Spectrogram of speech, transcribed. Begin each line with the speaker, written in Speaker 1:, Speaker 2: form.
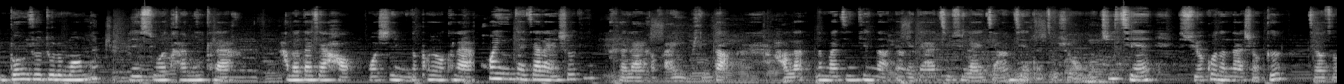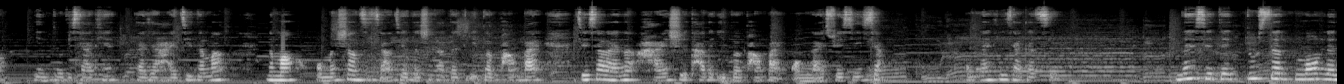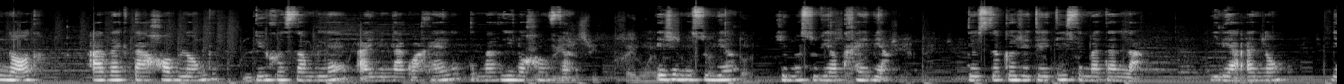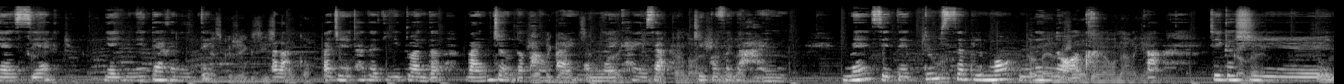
Speaker 1: Bonjour tout le monde, je suis votre ami Claire. Hello，大家好，我是你们的朋友 Clap，欢迎大家来收听可赖和法语频道。好了，那么今天呢，要给大家继续来讲解的就是我们之前学过的那首歌，叫做《印度的夏天》，大家还记得吗？那么我们上次讲解的是它的第一段旁白，接下来呢还是它的一段旁白，我们来学习一下。我们来听一下歌词。Mais c'était tout simplement le nôtre. Avec ta robe longue, tu ressemblais à une aquarelle de Marie Laurencin. Et je me souviens, je me souviens très bien de ce que je t'ai dit ce matin-là. Il y a un an, il y a un siècle, il y a une éternité. Voilà，那这是它的第一段的完整的旁白。我们来看一下这部分的含义。Mais c'était tout simplement le nôtre 啊。 这个是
